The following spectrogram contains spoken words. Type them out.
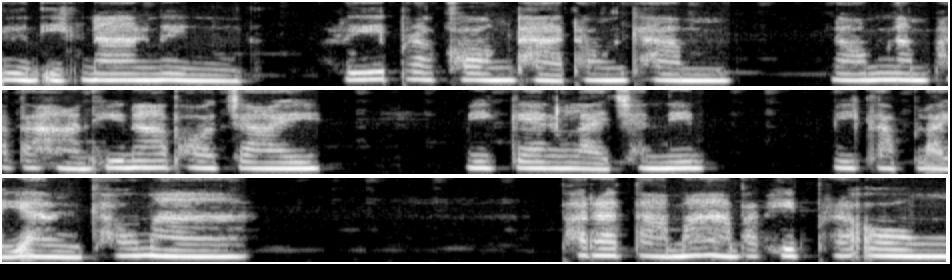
อื่นอีกนางหนึ่ง รีบประคองถาดทองคำน้อมนำพัตตาหารที่น่าพอใจ มีแกงหลายชนิด มีกับหลายอย่างเข้ามา พระตามหาบพิตพระองค์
